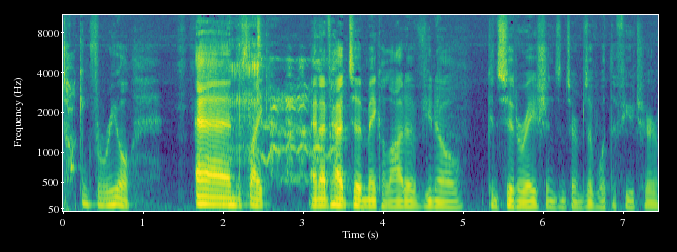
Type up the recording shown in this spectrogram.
talking for real, and it's like, and I've had to make a lot of you know considerations in terms of what the future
